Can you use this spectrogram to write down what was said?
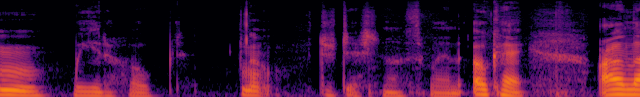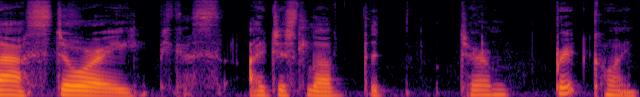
mm. we had hoped no traditionalists win okay our last story because i just love the term britcoin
